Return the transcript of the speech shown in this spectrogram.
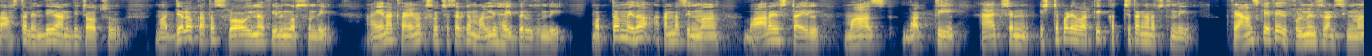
కాస్త లెందీగా అనిపించవచ్చు. మధ్యలో కథ స్లో అయిన ఫీలింగ్ వస్తుంది. అయినా క్లైమాక్స్ వచ్చేసరికి మళ్ళీ హై పెరుగుతుంది. మొత్తం మీద అఖండ సినిమా బాలయ్య స్టైల్ మాస్ భక్తి యాక్షన్ ఇష్టపడే వారికి ఖచ్చితంగా నచ్చుతుంది. ఫ్యాన్స్కి అయితే ఇది ఫుల్ మీల్స్ లాంటి సినిమా.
